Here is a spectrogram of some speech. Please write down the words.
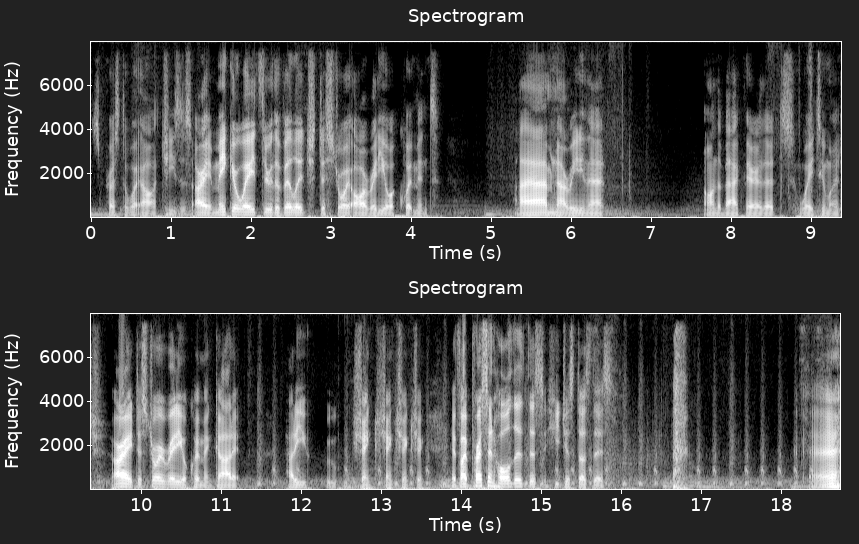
Just press the white. Oh, Jesus. Alright, make your way through the village. Destroy all radio equipment. I'm not reading that on the back there. That's way too much. Alright, destroy radio equipment. Got it. How do you... Ooh, shank, shank, shank, shank. If I press and hold it, this he just does this. eh.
